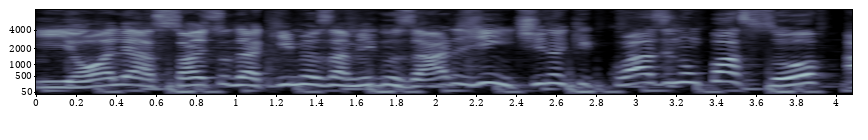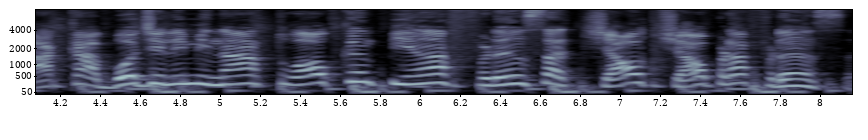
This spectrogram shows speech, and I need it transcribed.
E olha só isso daqui, meus amigos, a Argentina que quase não passou, acabou de eliminar a atual campeã a França. Tchau, tchau tchau pra França.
